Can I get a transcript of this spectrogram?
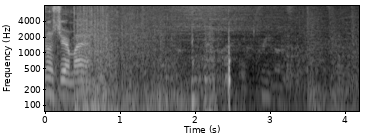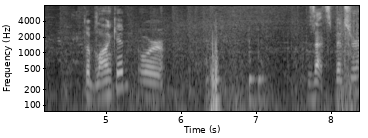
Which one's Jeremiah? The blonde kid? Or is that Spencer?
